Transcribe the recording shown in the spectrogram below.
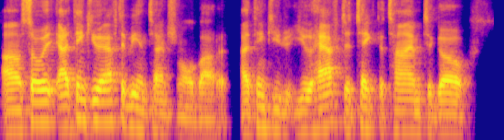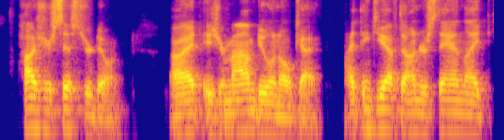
Uh, so it, I think you have to be intentional about it. I think you you have to take the time to go. How's your sister doing? All right, is your mom doing okay? I think you have to understand, like,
